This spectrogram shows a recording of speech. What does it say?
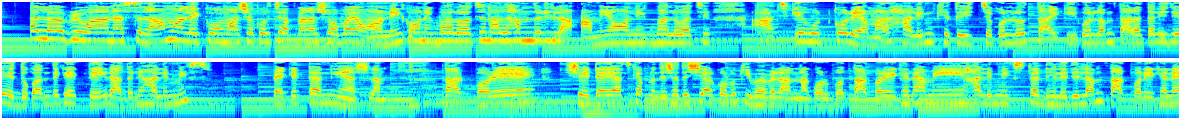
হ্যালো এভরিওয়ান আসসালামু আলাইকুম আশা করছি আপনারা সবাই অনেক অনেক ভালো আছেন। আলহামদুলিল্লাহ, আমিও অনেক ভালো আছি। আজকে হুট করে আমার হালিম খেতে ইচ্ছে করল, তাই কি করলাম? তাড়াতাড়ি যে দোকান থেকে একটি রাঁধুনি হালিম মিক্স প্যাকেটটা নিয়ে আসলাম। তারপরে সেটাই আজকে আপনাদের সাথে শেয়ার করব, কীভাবে রান্না করব। তারপরে এখানে আমি হালিম মিক্সটা ঢেলে দিলাম। তারপরে এখানে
